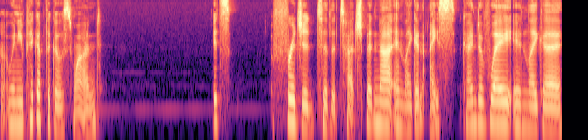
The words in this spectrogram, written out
uh, when you pick up the ghost wand, it's frigid to the touch, but not in like an ice kind of way, in like a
